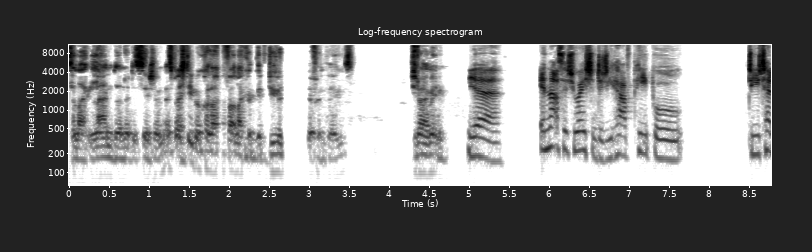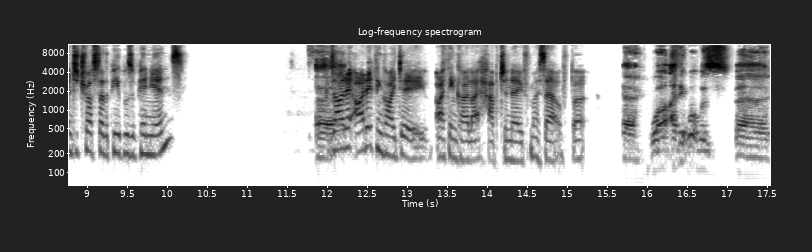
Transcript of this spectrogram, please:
to like land on a decision, especially because I felt like I could do different things. Do you know what I mean? yeah. In that situation, did you have people? Do you tend to trust other people's opinions? Uh, I don't. I don't think I do. I think I like have to know for myself. But Yeah. Well, I think what was uh,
